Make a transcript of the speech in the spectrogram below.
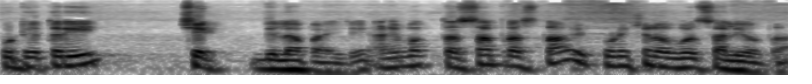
कुठेतरी चेक दिला पाहिजे. आणि मग तसा प्रस्ताव एकोणीसशे नव्वद साली होता.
